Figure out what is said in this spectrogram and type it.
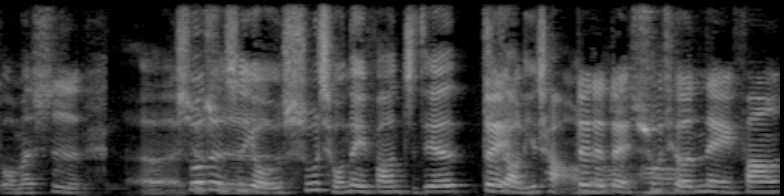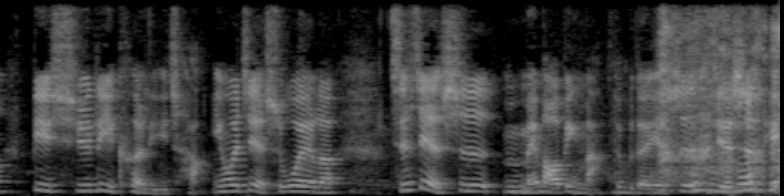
我们是呃，说的是有输球那一方直接提早离场，对对对，嗯输球那一方必须立刻离场，因为这也是为了。其实这也是嗯没毛病嘛，对不对？也是 也是挺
